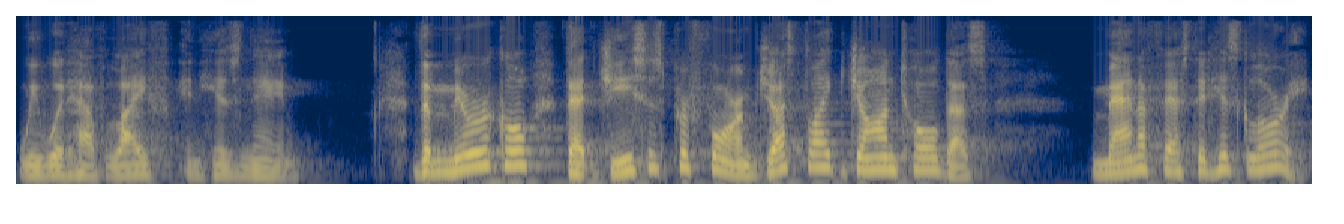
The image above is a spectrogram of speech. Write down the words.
we would have life in his name. The miracle that Jesus performed, just like John told us, manifested his glory.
